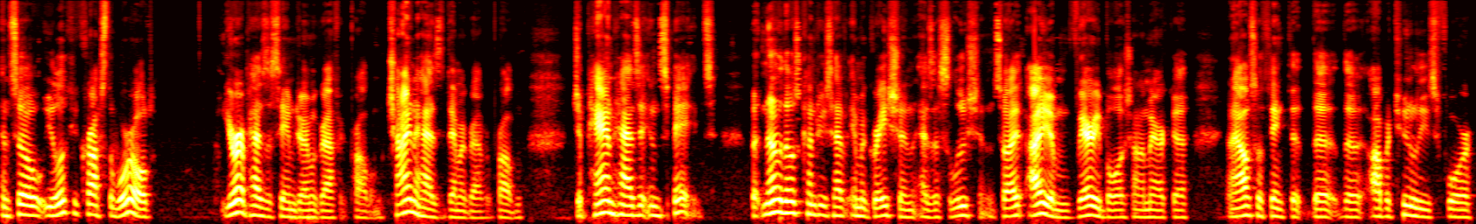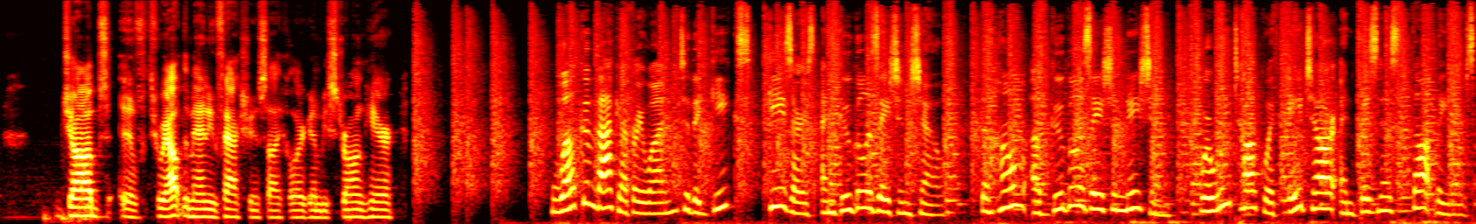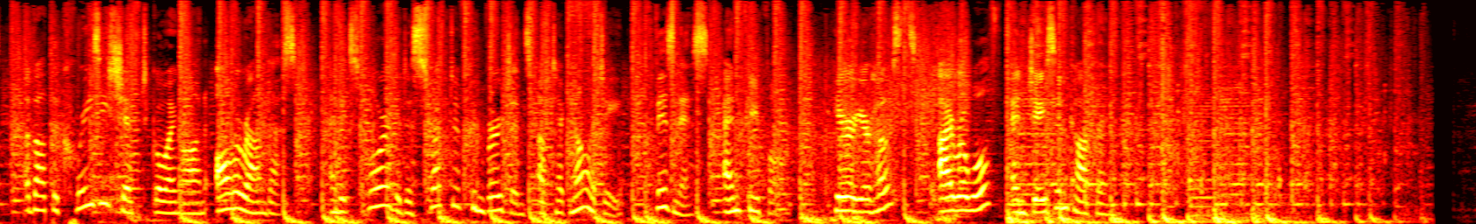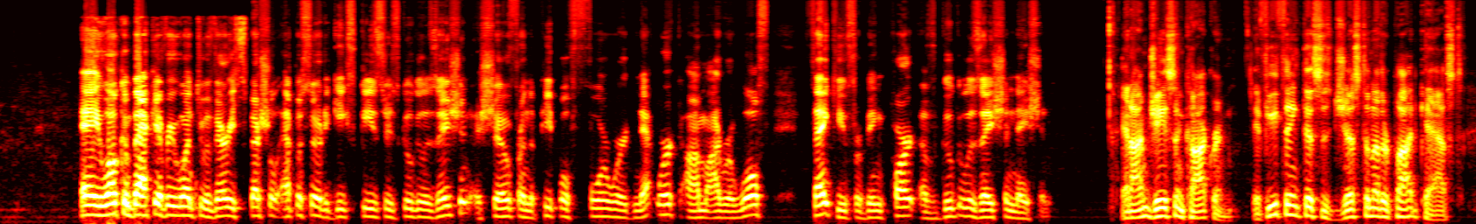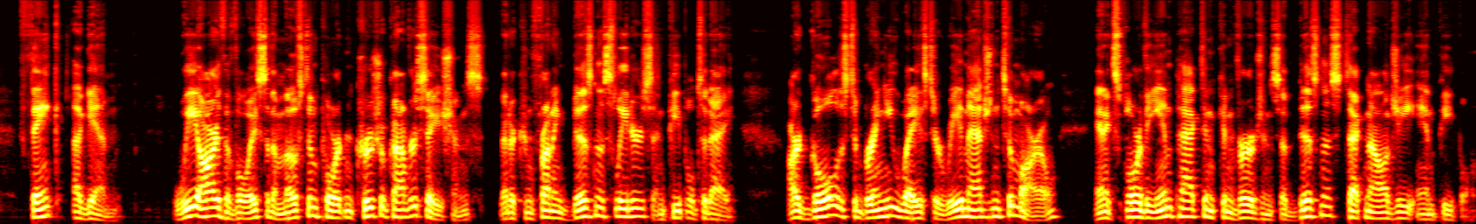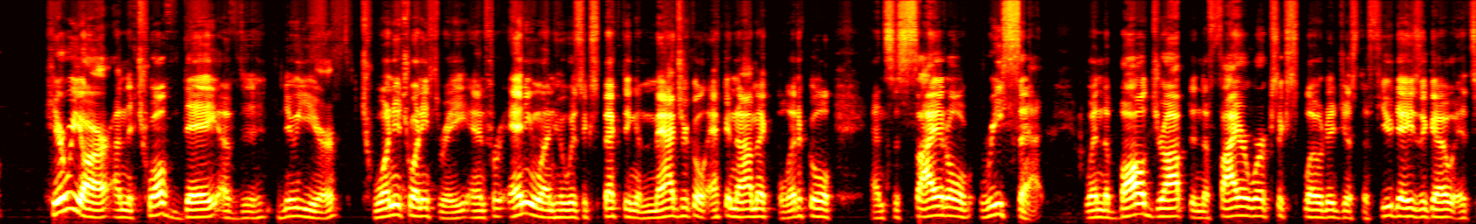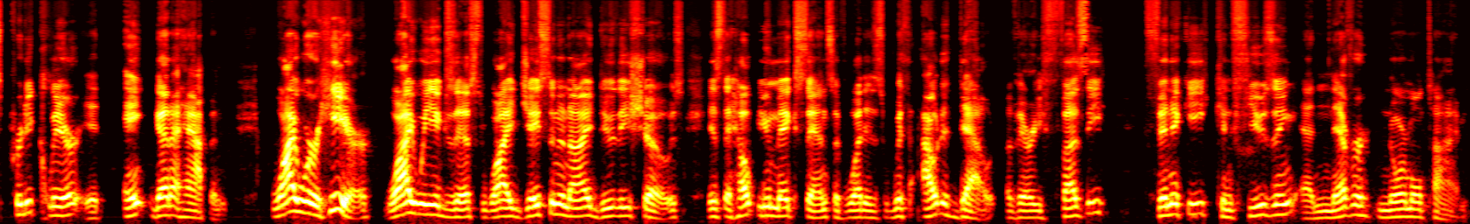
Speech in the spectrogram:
And so you look across the world, Europe has the same demographic problem. China has the demographic problem. Japan has it in spades. But none of those countries have immigration as a solution. So I, I am very bullish on America. And I also think that the, the opportunities for jobs uh, throughout the manufacturing cycle are going to be strong here. Welcome back, everyone, to the Geeks, Geezers, and Googlization Show, the home of Googlization Nation, where we talk with HR and business thought leaders about the crazy shift going on all around us and explore the disruptive convergence of technology, business, and people. Here are your hosts, Ira Wolf and Jason Cochran. Hey, welcome back, everyone, to a very special episode of Geeks Geezers Googlization, a show from the People Forward Network. I'm Ira Wolf. Thank you for being part of Googlization Nation. And I'm Jason Cochran. If you think this is just another podcast, think again. We are the voice of the most important, crucial conversations that are confronting business leaders and people today. Our goal is to bring you ways to reimagine tomorrow and explore the impact and convergence of business, technology, and people. Here we are on the 12th day of the new year, 2023. And for anyone who was expecting a magical economic, political, and societal reset, when the ball dropped and the fireworks exploded just a few days ago, it's pretty clear it ain't to happen. Why we're here, why we exist, why Jason and I do these shows is to help you make sense of what is without a doubt a very fuzzy, finicky, confusing, and never normal time.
